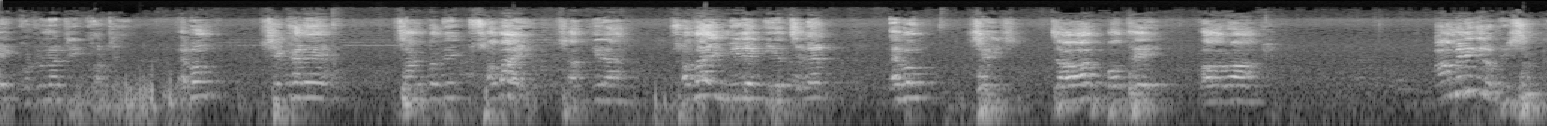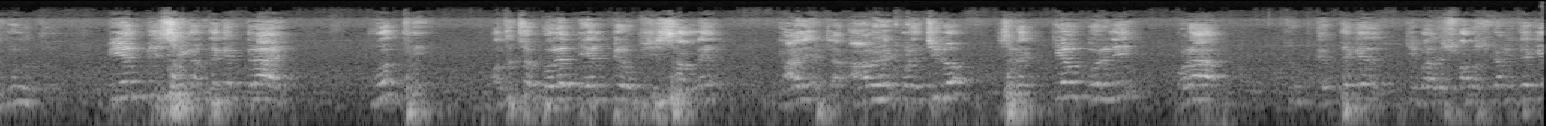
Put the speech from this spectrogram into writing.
এই ঘটনাটি ঘটে। এবং সেখানে সাংবাদিক সবাই, সাথীরা সবাই মিলে গিয়েছিলেন এবং সেই যাওয়ার পথে অফিস মূলত। বিএনপি সেখান থেকে প্রায় মধ্যে, অথচ বলে বিএনপির অফিসের সামনে গাড়ি একটা আর হয়ে পড়েছিল, সেটা কেউ করেনি। ওরা থেকে কি বলে সংস্কারী থেকে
